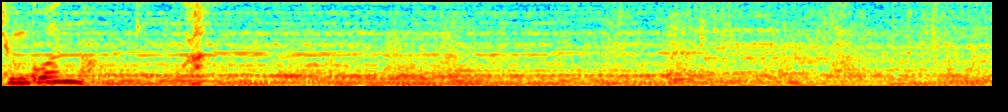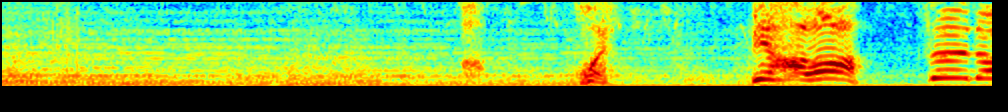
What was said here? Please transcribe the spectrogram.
军官呢？我看，好，坏了，别喊了！四队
